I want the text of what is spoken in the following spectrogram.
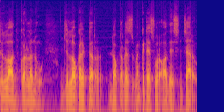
జిల్లా అధికారులను జిల్లా కలెక్టర్ డాక్టర్ ఎస్ వెంకటేశ్వర్ ఆదేశించారు.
